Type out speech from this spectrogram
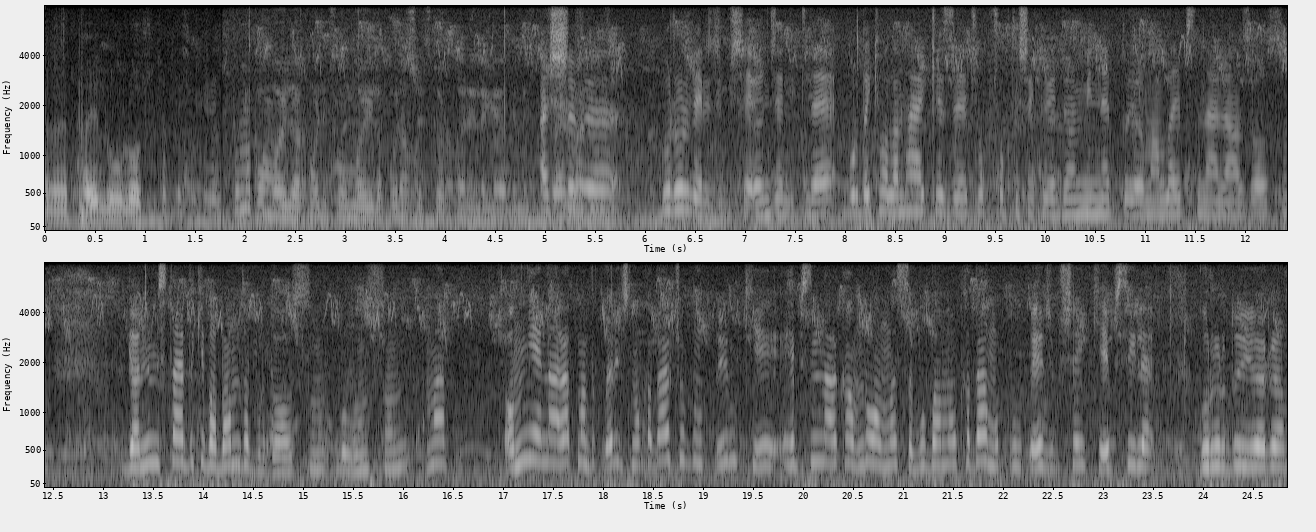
Evet, hayırlı uğurlu olsun. Çok teşekkür ederim. Konvoyla, polis konvoyuyla, polis eskortlarıyla geldiniz. aşırı gurur verici bir şey öncelikle. Buradaki olan herkese çok çok teşekkür ediyorum. Minnet duyuyorum. Allah hepsinden razı olsun. Gönlüm isterdi ki babam da burada olsun, bulunsun. Ama onun yerini aratmadıkları için o kadar çok mutluyum ki hepsinin arkamda olması bu bana o kadar mutluluk verici bir şey ki hepsiyle gurur duyuyorum.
